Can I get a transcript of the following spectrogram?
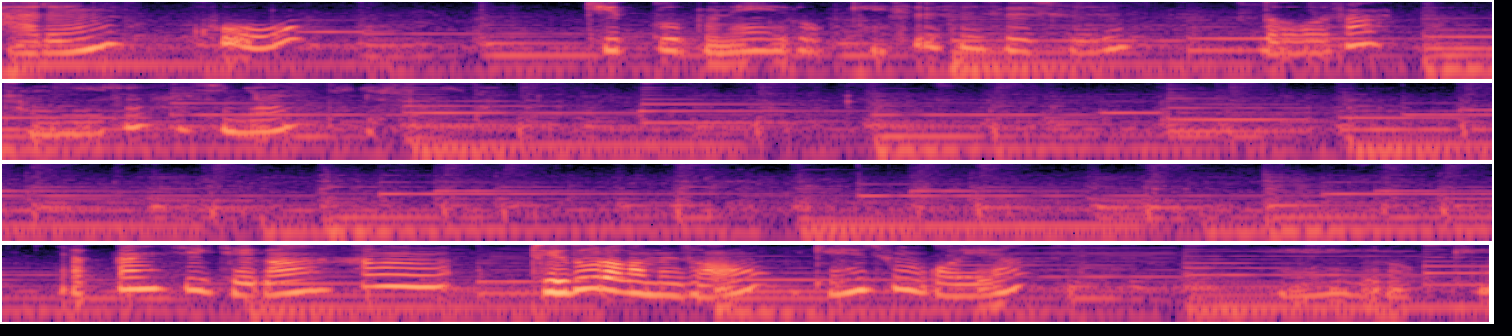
다른 코 뒷부분에 이렇게 슬슬슬슬 넣어서 정리를 하시면 되겠습니다. 약간씩 제가 한 되돌아가면서 이렇게 해준 거예요. 네, 이렇게.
